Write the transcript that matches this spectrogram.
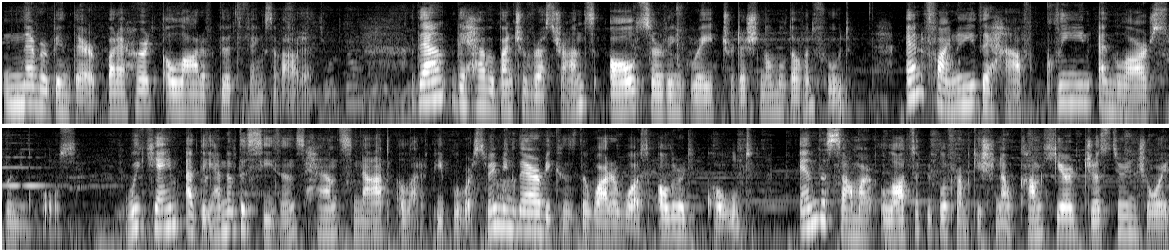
never been there, but I heard a lot of good things about it. Then they have a bunch of restaurants, all serving great traditional Moldovan food. And finally, they have clean and large swimming pools. We came at the end of the seasons, hence not a lot of people were swimming there because the water was already cold. In the summer, lots of people from Chisinau come here just to enjoy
